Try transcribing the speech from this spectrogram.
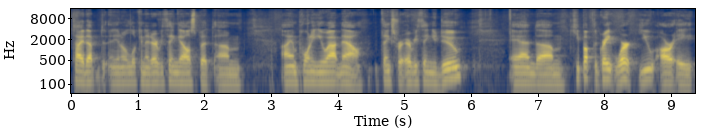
tied up, you know, looking at everything else, but um, I am pointing you out now. Thanks for everything you do, and um, keep up the great work. You are a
